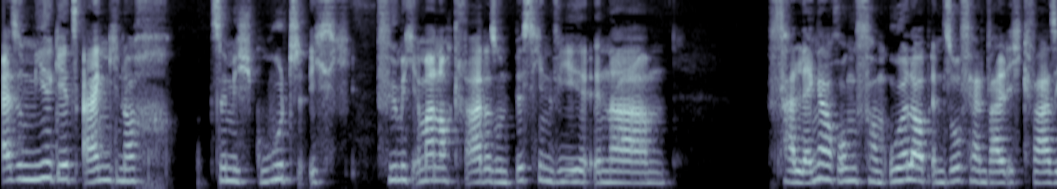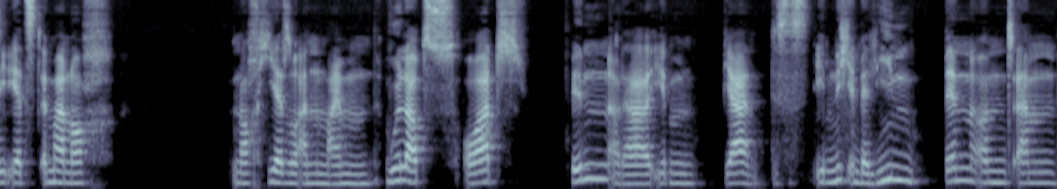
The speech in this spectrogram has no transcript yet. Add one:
Also mir geht's eigentlich noch ziemlich gut. Ich fühle mich immer noch gerade so ein bisschen wie in einer Verlängerung vom Urlaub insofern, weil ich quasi jetzt immer noch noch hier so an meinem Urlaubsort bin oder eben ja, das ist eben nicht in Berlin bin und ähm,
